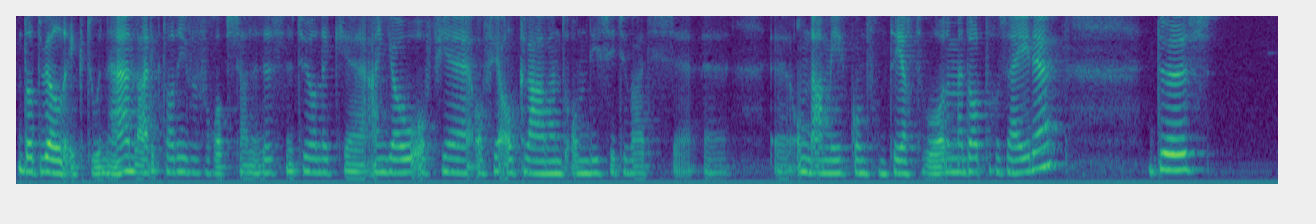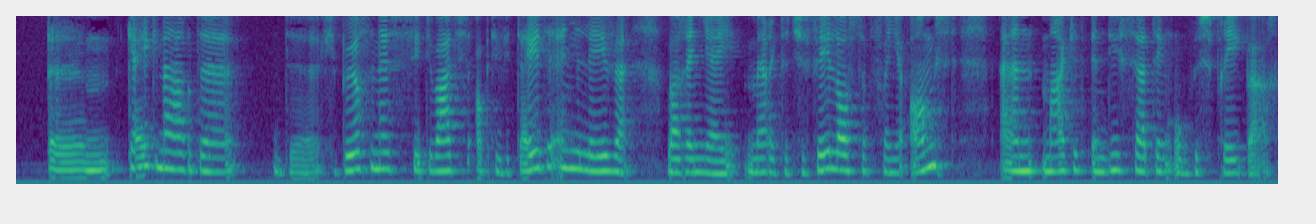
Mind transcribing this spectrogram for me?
Dat wilde ik doen, hè? laat ik dat even voorop stellen. Het natuurlijk uh, aan jou of je, of je al klaar bent om die situaties, uh, uh, om daarmee geconfronteerd te worden. Maar dat terzijde. Dus um, kijk naar de de gebeurtenissen, situaties, activiteiten in je leven waarin jij merkt dat je veel last hebt van je angst. En maak het in die setting ook bespreekbaar.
